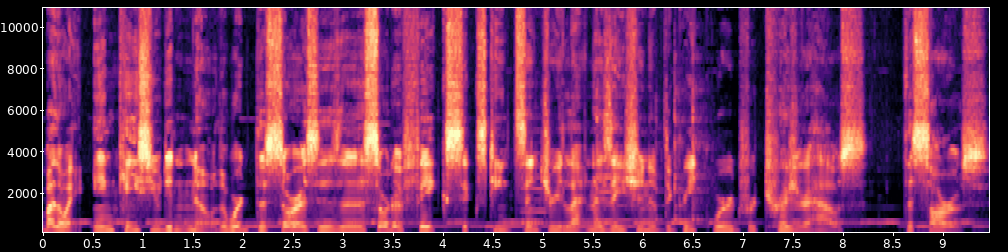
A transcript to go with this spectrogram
By the way, in case you didn't know, the word thesaurus is a sort of fake 16th century Latinization of the Greek word for treasure house, thesaurus.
